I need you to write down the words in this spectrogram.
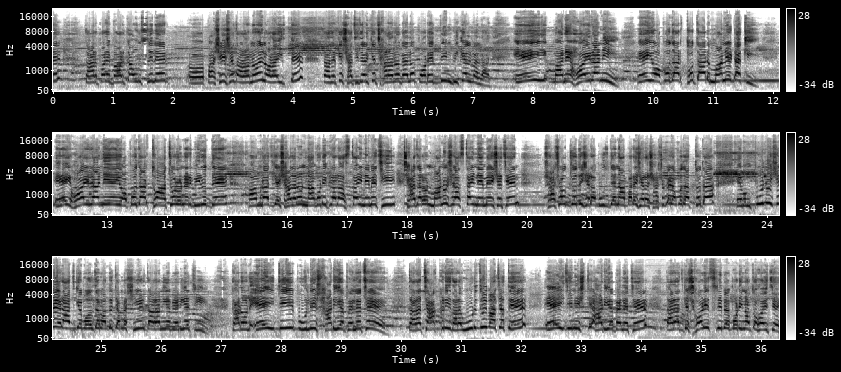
তারপরে বার কাউন্সিলের পাশে এসে দাঁড়ানোয় লড়াইতে তাদেরকে সাথীদেরকে ছাড়ানো গেল পরের দিন বিকেলবেলায়। এই মানে হয়রানি, এই অপদার্থতার মানেটা কি? এই হয়রানি, এই অপদার্থ আচরণের বিরুদ্ধে আমরা আজকে সাধারণ নাগরিকরা রাস্তায় নেমেছি, সাধারণ মানুষ রাস্তায় নেমে এসেছেন। শাসক যদি সেটা বুঝতে না পারে, সেটা শাসকের অপদার্থতা এবং পুলিশের আজকে বলতে বাধ্য হচ্ছে আমরা শির দ্বারা নিয়ে বেরিয়েছি। কারণ এইটি পুলিশ হারিয়ে ফেলেছে। তারা চাকরি, তারা উর্দি বাঁচাতে এই জিনিসটি হারিয়ে ফেলেছে। তারা আজকে সরীসৃপে পরিণত হয়েছে।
